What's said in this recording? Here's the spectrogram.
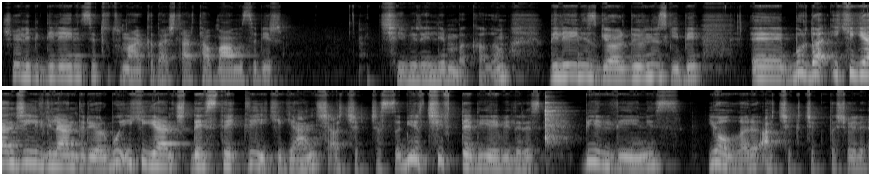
Şöyle bir dileğinizi tutun arkadaşlar. Tabağımızı bir çevirelim bakalım. Dileğiniz gördüğünüz gibi e, burada iki genci ilgilendiriyor. Bu iki genç destekli iki genç açıkçası. Bir çift de diyebiliriz. Bildiğiniz yolları açık çıktı. Şöyle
